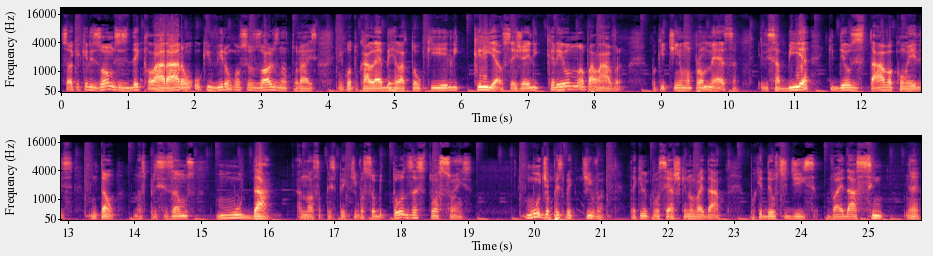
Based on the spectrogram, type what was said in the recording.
só que aqueles homens declararam o que viram com seus olhos naturais, enquanto Caleb relatou que ele cria, ou seja, ele creu numa palavra, porque tinha uma promessa, ele sabia que Deus estava com eles. Então, nós precisamos mudar a nossa perspectiva sobre todas as situações. Mude a perspectiva daquilo que você acha que não vai dar, porque Deus te diz, vai dar sim, né?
